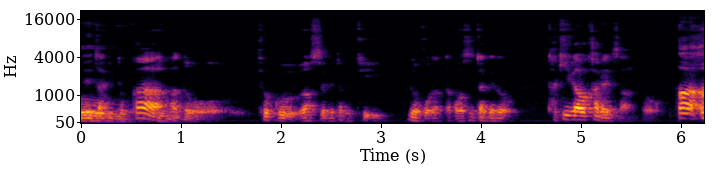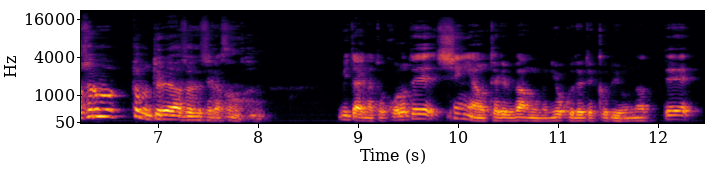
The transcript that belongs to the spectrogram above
に出たりとか、あと、曲忘れたけど、T どこだったか忘れたけど、滝川カレンさんと、あ、それも多分テレ朝ですよ。テレ朝かうんみたいなところで、深夜のテレビ番組によく出てくるようになって、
